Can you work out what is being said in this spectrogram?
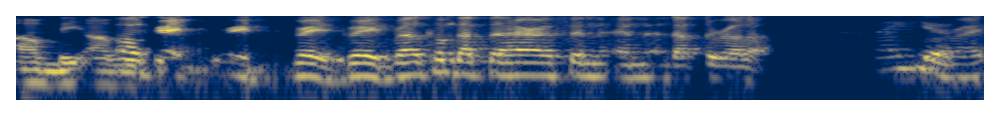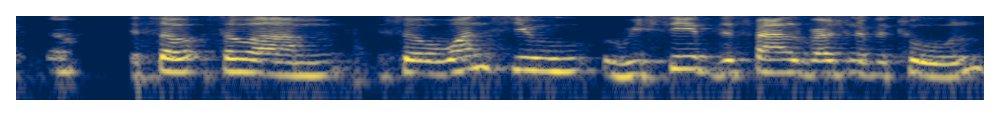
of the of Oh, the great, great, great, great. Welcome, Dr. Harrison and and Dr. Rella. Thank you. right. So- So, so, um, so once you receive this final version of the tool,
